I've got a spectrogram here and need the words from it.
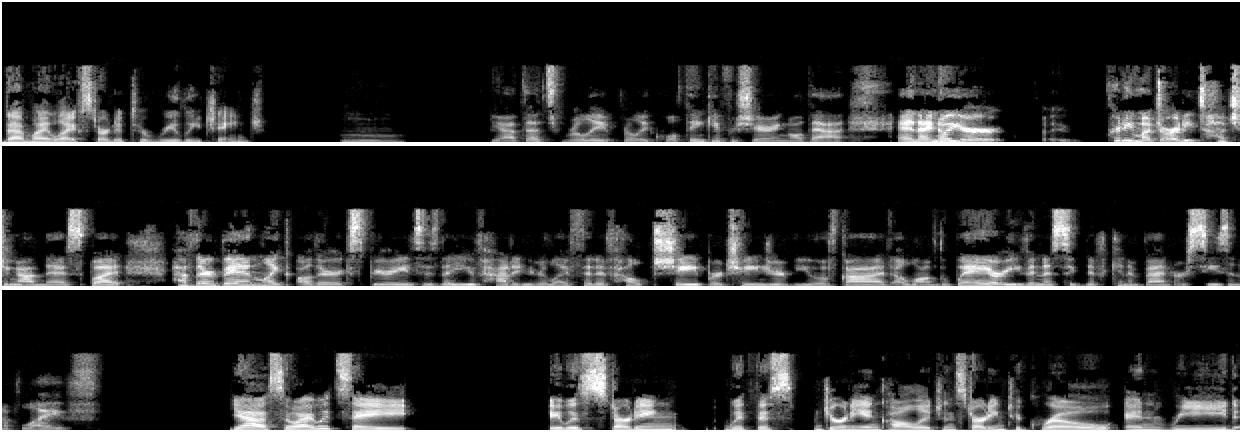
that my life started to really change. Mm. Yeah, that's really, really cool. Thank you for sharing all that. And I know you're uh, pretty much already touching on this, but have there been like other experiences that you've had in your life that have helped shape or change your view of God along the way, or even a significant event or season of life? Yeah. So I would say it was starting with this journey in college and starting to grow and read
